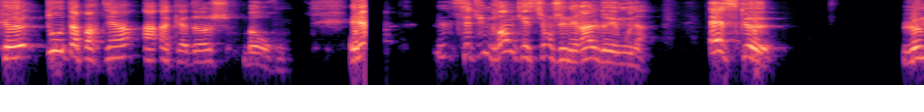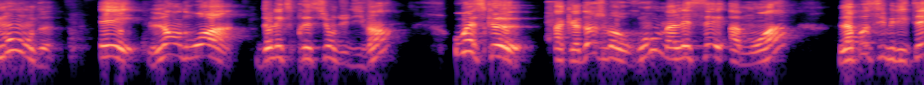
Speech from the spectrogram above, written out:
que tout appartient à Akadosh Baruch Eh bien, c'est une grande question générale de Emouna. Est-ce que le monde est l'endroit de l'expression du divin ou est-ce que Akadosh Baruch m'a laissé à moi la possibilité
